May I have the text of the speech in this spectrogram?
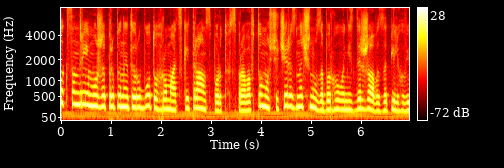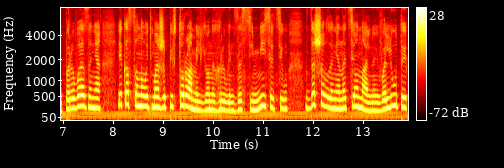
Олександрії може припинити роботу громадський транспорт. Справа в тому, що через значну заборгованість держави за пільгові перевезення, яка становить майже півтора мільйони гривень за сім місяців, здешевлення національної валюти,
